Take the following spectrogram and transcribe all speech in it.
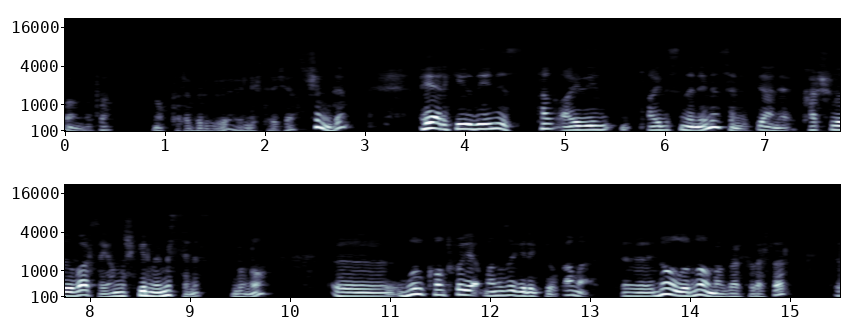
Sonra da noktalara virgülü yerleştireceğiz. Şimdi eğer girdiğiniz tag ID, ID'sinden eminseniz yani karşılığı varsa yanlış girmemişseniz bunu e, null kontrol yapmanıza gerek yok. Ama e, ne olur ne olmaz arkadaşlar e,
